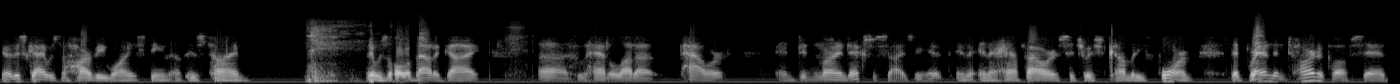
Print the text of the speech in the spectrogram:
you know, this guy was the Harvey Weinstein of his time. it was all about a guy uh, who had a lot of power and didn't mind exercising it in, a- in a half-hour situation comedy form. That Brandon Tartikoff said,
